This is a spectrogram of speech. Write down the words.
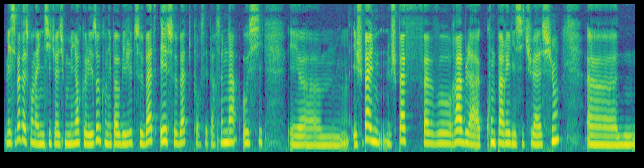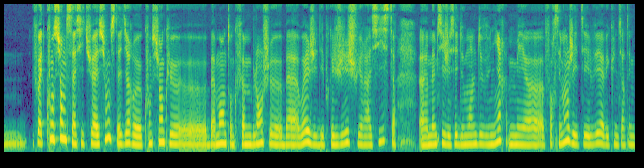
Mais c'est pas parce qu'on a une situation meilleure que les autres qu'on n'est pas obligé de se battre et se battre pour ces personnes-là aussi. Et, euh, et je suis suis pas favorable à comparer les situations. Euh, faut être conscient de sa situation, c'est-à-dire euh, conscient que bah moi en tant que femme blanche, bah ouais j'ai des préjugés, je suis raciste, même si j'essaye de moins le devenir, mais forcément j'ai été élevée avec une certaine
